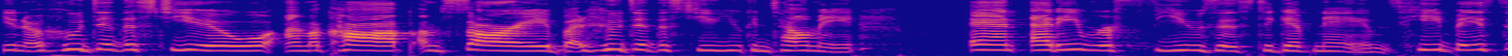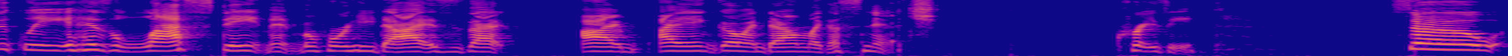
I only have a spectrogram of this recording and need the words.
you know, who did this to you? I'm a cop. I'm sorry, but who did this to you? You can tell me. And Eddie refuses to give names. He basically his last statement before he dies is that I I ain't going down like a snitch. Crazy. So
